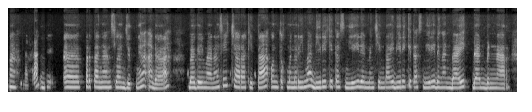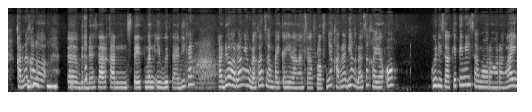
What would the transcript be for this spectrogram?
Nah, di, eh, pertanyaan selanjutnya adalah bagaimana sih cara kita untuk menerima diri kita sendiri dan mencintai diri kita sendiri dengan baik dan benar? Karena kalau eh, berdasarkan statement ibu tadi kan ada orang yang bahkan sampai kehilangan self love-nya karena dia ngerasa kayak oh gue disakiti nih sama orang-orang lain.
